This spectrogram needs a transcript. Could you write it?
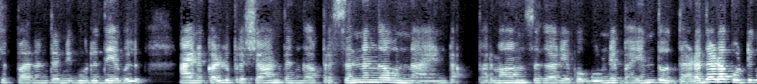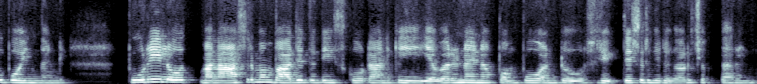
చెప్పారంటండి గురుదేవులు. ఆయన కళ్ళు ప్రశాంతంగా ప్రసన్నంగా ఉన్నాయంట పరమహంస గారి యొక్క గుండె భయంతో దడదడ కొట్టుకుపోయిందండి పూరిలో మన ఆశ్రమం బాధ్యత తీసుకోవటానికి ఎవరినైనా పంపు అంటూ శ్రీ యుక్తేశ్వరగిరి గారు చెప్తారండి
